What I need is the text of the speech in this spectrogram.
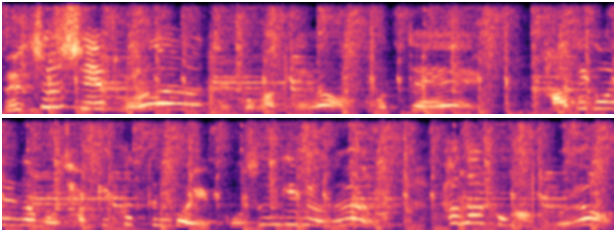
외출 시에 돌아다니면 될 것 같아요. 겉에 가디건이나 뭐 자켓 같은 거 입고 숨기면은 편할 것 같고요.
